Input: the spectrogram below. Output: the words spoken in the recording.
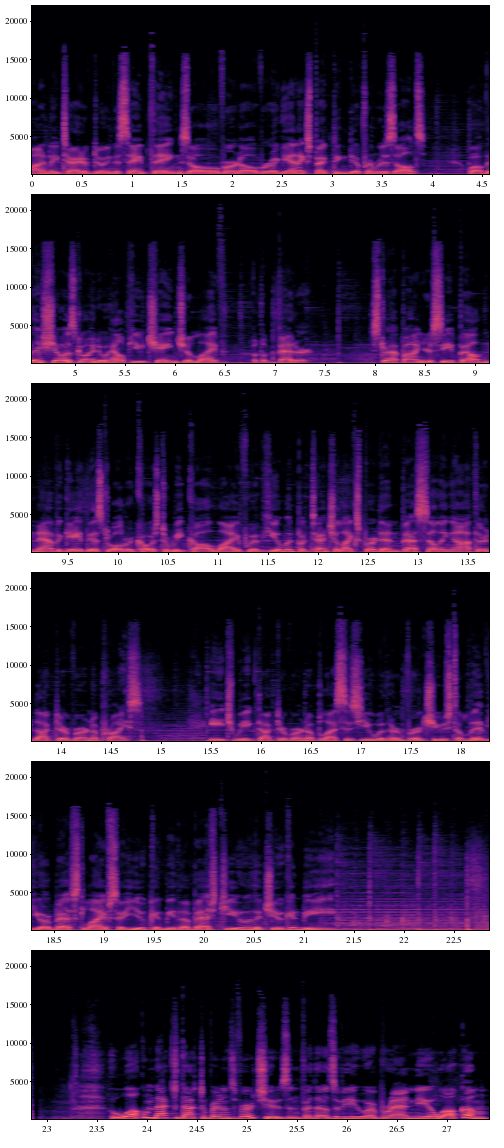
Finally tired of doing the same things over and over again, expecting different results? Well, this show is going to help you change your life for the better. Strap on your seatbelt and navigate this roller coaster we call life with human potential expert and best selling author Dr. Verna Price. Each week, Dr. Verna blesses you with her virtues to live your best life so you can be the best you that you can be. Welcome back to Dr. Verna's Virtues. And for those of you who are brand new, welcome.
